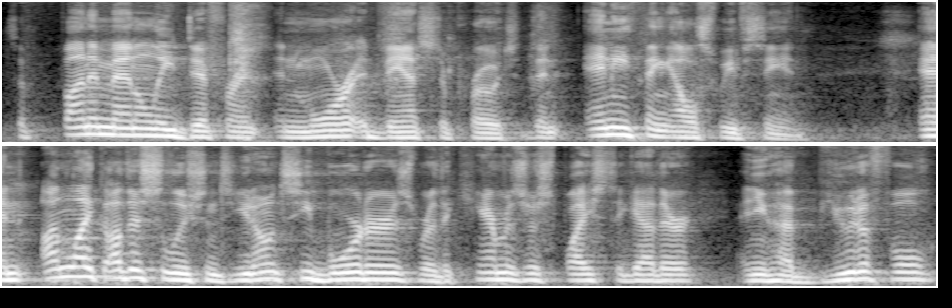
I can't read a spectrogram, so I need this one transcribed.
It's a fundamentally different and more advanced approach than anything else we've seen. And unlike other solutions, you don't see borders where the cameras are spliced together, and you have beautiful,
